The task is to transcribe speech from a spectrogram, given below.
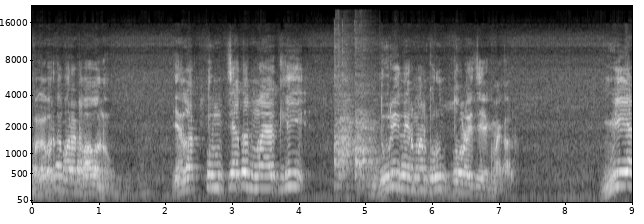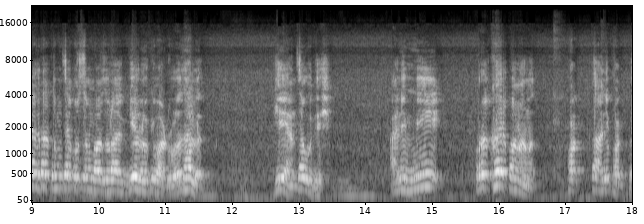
बघा बरं का मराठा भावानो याला तुमच्या तर मयातली दुरी निर्माण करून तोडायची एकमेकाला. मी एकदा तुमच्यापासून बाजूला गेलो की वाटोळं झालं हे यांचा उद्देश. आणि मी प्रखरपणानं फक्त आणि फक्त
